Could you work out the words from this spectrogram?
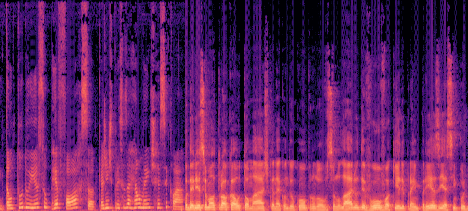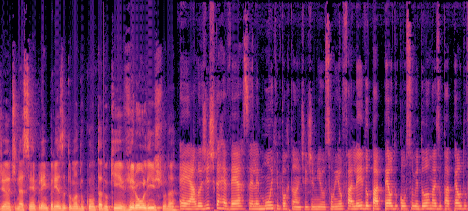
Então, tudo isso reforça que a gente precisa realmente reciclar. Poderia ser uma troca automática, né? Quando eu compro um novo celular, eu devolvo aquele para a empresa e assim por diante, né? Sempre a empresa tomando conta do que virou lixo, né? É, a logística reversa ela é muito importante, Edmilson. E eu falei do papel do consumidor, mas o papel do,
